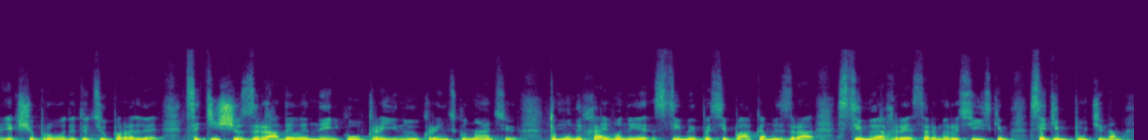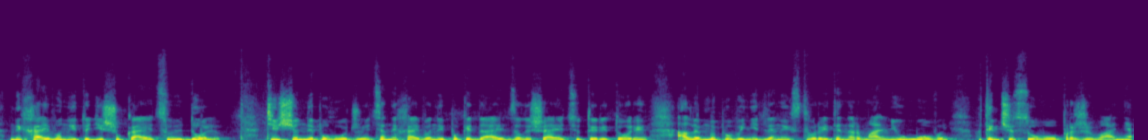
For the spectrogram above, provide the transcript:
якщо проводити цю паралель, це ті, що зрадили неньку Україну і українську націю. Тому нехай вони з цими посіпаками, з цими агресорами російським, з цим Путіном, нехай вони тоді шукають свою долю. Ті, що не погоджуються, нехай вони покидають, залишають цю територію, але ми повинні для них створити нормальні умови тимчасового проживання,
